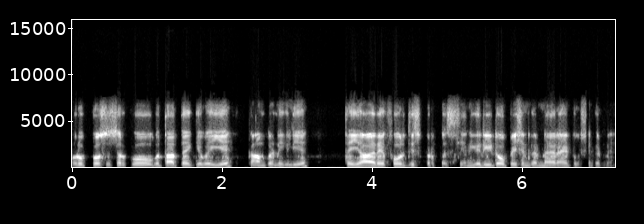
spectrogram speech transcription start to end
और वो प्रोसेसर को बताता है कि भाई ये काम करने के लिए तैयार है फॉर दिस पर्पस यानी कि रीड ऑपरेशन करना है राइट ऑपरेशन करना है।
